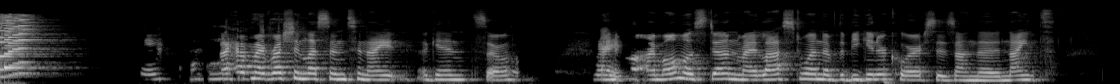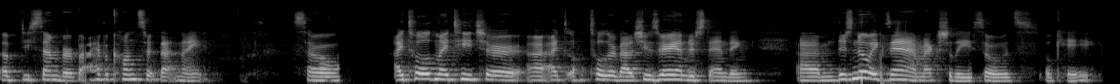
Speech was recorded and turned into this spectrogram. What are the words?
Okay. I have my Russian lesson tonight again, so I Right. know I'm almost done. My last one of the beginner course is on the 9th of December, but I have a concert that night. So I told my teacher, uh, I t- told her about it. She was very understanding. Um, there's no exam actually, so it's okay.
